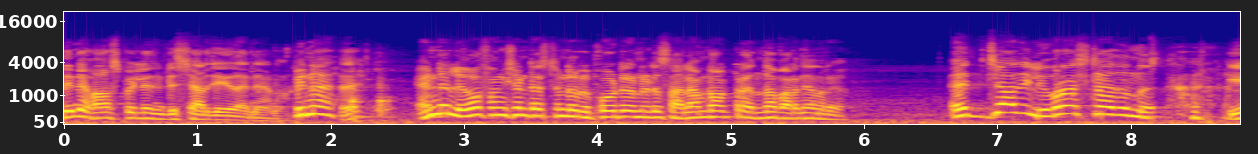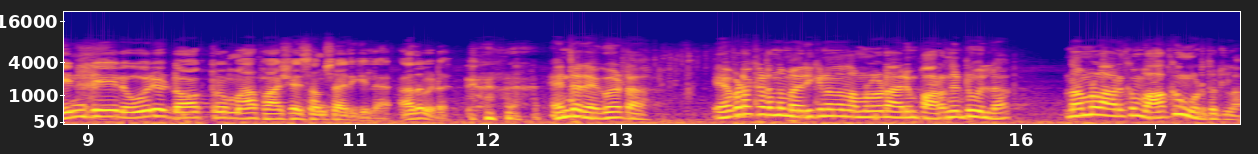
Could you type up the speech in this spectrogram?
നിന്നെ ഹോസ്പിറ്റലിൽ ഡിസ്ചാർജ് ചെയ്ത് തന്നെയാണോ? പിന്നെ? എന്റെ ലിവർ ഫംഗ്ഷൻ ടെസ്റ്റിന്റെ റിപ്പോർട്ട് കണ്ടിട്ട് സലാം ഡോക്ടർ എന്താ പറഞ്ഞതെന്നറിയോ? എജ്ജാതി ലിവർ ആസ്റ്റാതെന്ന് ഇന്ത്യയിൽ ഒരു ഡോക്ടറും ആ ഭാഷയെ സംസാരിക്കില്ല. അത് വിട്. എന്റെ രഘുവേട്ടാ എവിടെ കിടന്ന് മരിക്കണമെന്ന് നമ്മളോട് ആരും പറഞ്ഞിട്ടുമില്ല. നമ്മൾ ആർക്കും വാക്കും കൊടുത്തിട്ടില്ല.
